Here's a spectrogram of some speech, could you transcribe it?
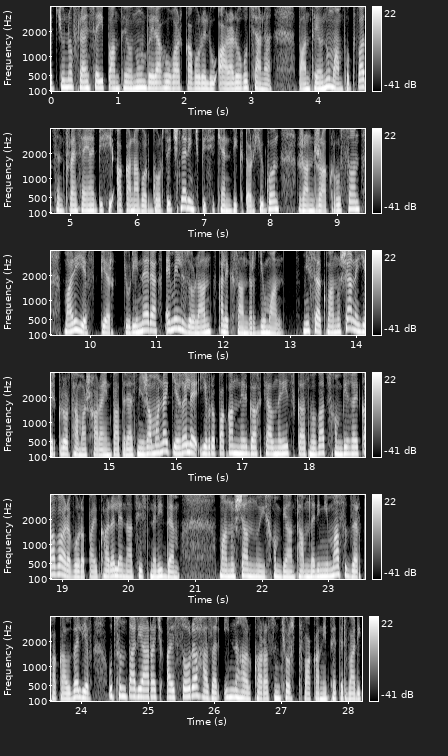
աճյունը Ֆրանսիայի Պանթեոնում վերահուղարկավորելու արարողությանը։ Պանթեոնում ամփոփված են Ֆրանսիայի այնպիսի ականավոր գործիչներ, ինչպիսիք են Վիկտոր Հյուգոն, Ժան-Ժակ Ռուսոն, Մարի եւ Պիեր Կյուրիները, Էմիլ Զոլան, Ալեքսանդր Դյուման։ Միսակ Մանուշյանը երկրորդ համաշխարհային պատերազմի ժամանակ եղել է եվրոպական ներգաղթյալներից կազմված խմբի ղեկավարը, որը պայքարել է նացիստների դեմ։ Մանուշյանն ու իր խմբի անդամների մի մասը ձերբակալվել եւ 80 տարի առաջ այս օրը 1944 թվականի փետրվարի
